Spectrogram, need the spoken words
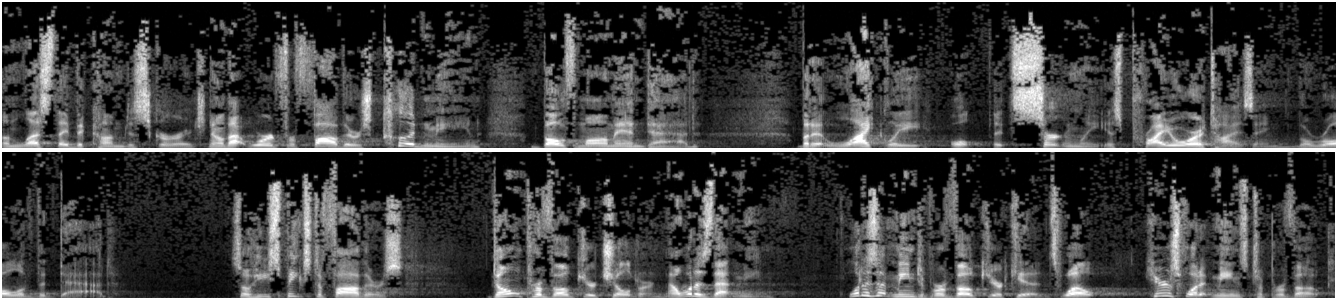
unless they become discouraged. Now, that word for fathers could mean both mom and dad, but it likely, well, it certainly is prioritizing the role of the dad. So he speaks to fathers don't provoke your children. Now, what does that mean? What does it mean to provoke your kids? Well, here's what it means to provoke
